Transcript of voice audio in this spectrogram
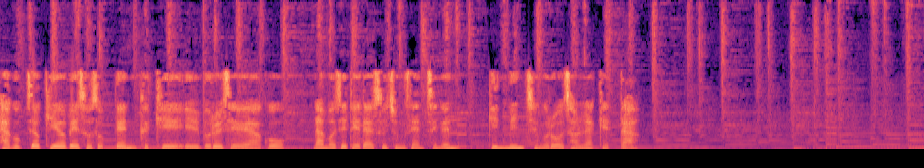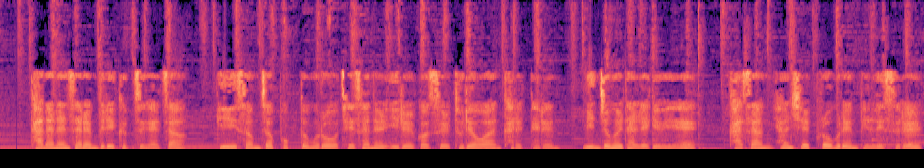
다국적 기업에 소속된 극히 일부를 제외하고 나머지 대다수 중산층은 빈민층으로 전락했다. 가난한 사람들이 급증하자 비이성적 폭동으로 재산을 잃을 것을 두려워한 카르텔은 민중을 달래기 위해 가상 현실 프로그램 빌리스를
